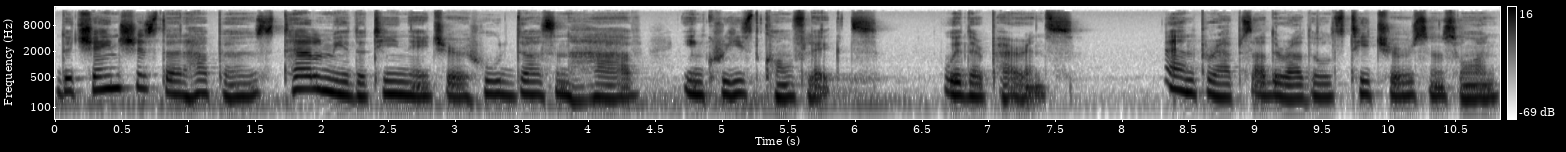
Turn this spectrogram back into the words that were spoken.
the changes that happens tell me the teenager who doesn't have increased conflicts with their parents and perhaps other adults teachers and so on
